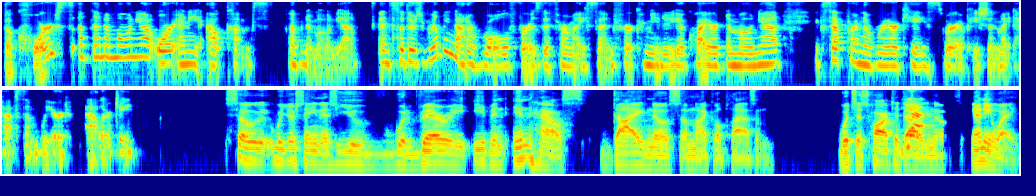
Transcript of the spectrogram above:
the course of the pneumonia or any outcomes of pneumonia. And so there's really not a role for azithromycin for community acquired pneumonia, except for in the rare case where a patient might have some weird allergy. So what you're saying is you would very even in-house diagnose a mycoplasma, which is hard to diagnose yeah. anyway.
